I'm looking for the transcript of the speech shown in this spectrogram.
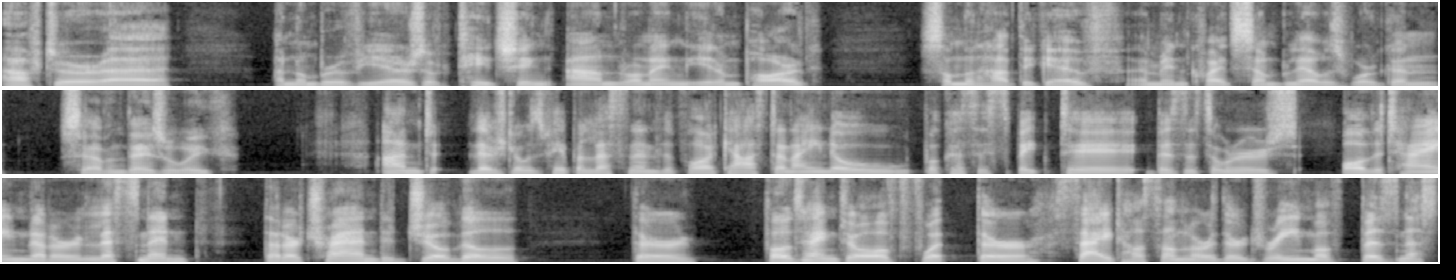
after uh, a number of years of teaching and running Eden Park, something had to give. I mean, quite simply, I was working seven days a week. And there's loads of people listening to the podcast, and I know because I speak to business owners all the time that are listening that are trying to juggle their full time job with their side hustle or their dream of business.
